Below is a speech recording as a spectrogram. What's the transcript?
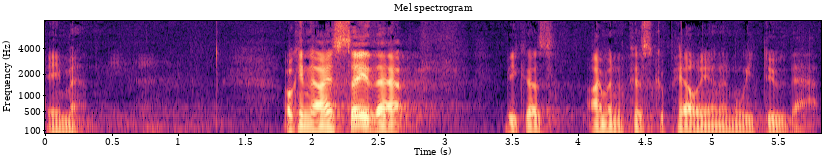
Amen. Okay, now I say that because I'm an Episcopalian and we do that.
